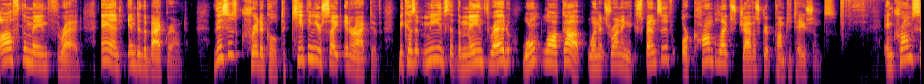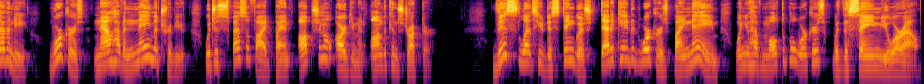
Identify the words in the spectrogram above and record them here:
off the main thread and into the background. This is critical to keeping your site interactive because it means that the main thread won't lock up when it's running expensive or complex JavaScript computations. In Chrome 70, Workers now have a name attribute, which is specified by an optional argument on the constructor. This lets you distinguish dedicated workers by name when you have multiple workers with the same URL.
